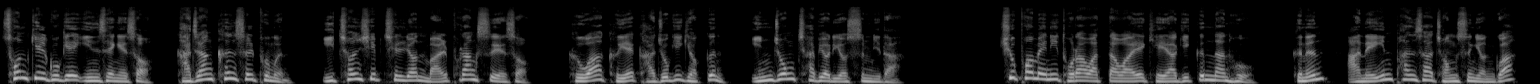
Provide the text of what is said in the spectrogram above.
손길국의 인생에서 가장 큰 슬픔은 2017년 말 프랑스에서 그와 그의 가족이 겪은 인종차별이었습니다. 슈퍼맨이 돌아왔다와의 계약이 끝난 후 그는 아내인 판사 정승연과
